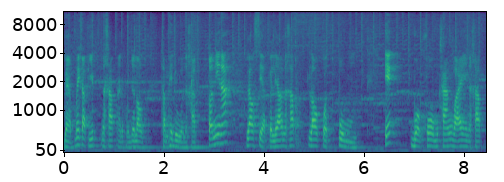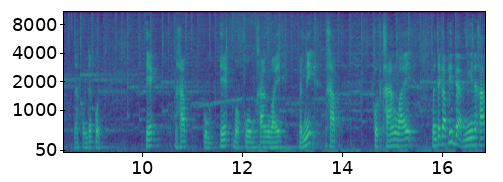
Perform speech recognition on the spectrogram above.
แบบไม่กระพริบนะครับอะเดี๋ยวผมจะลองทำให้ดูนะครับ ตอนนี้นะเราเสียบไปแล้วนะครับ เรากดปุ่ม x บวกโฮมค้างไว้นะครับนะผมจะกด x นะครับปุ่ม x บวกโฮมค้างไว้แบบนี้นะครับ กดค้างไว้ มันจะกระพริบแบบนี้นะครับ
